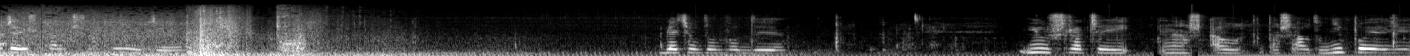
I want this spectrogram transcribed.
Tutaj już patrzę ludzie. Wleciał do wody. Już raczej nasz auto, nasze auto nie pojedzie.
